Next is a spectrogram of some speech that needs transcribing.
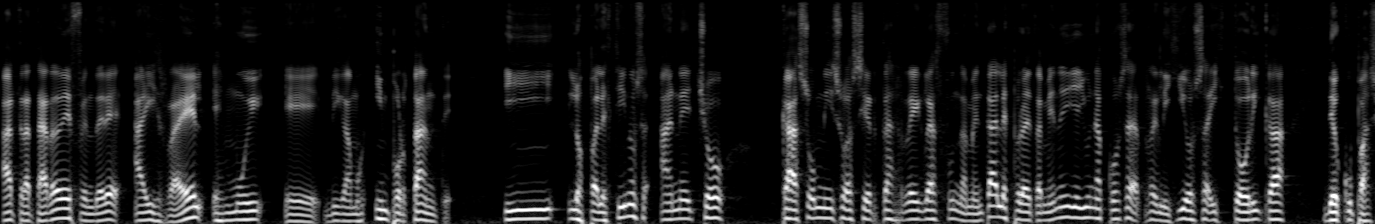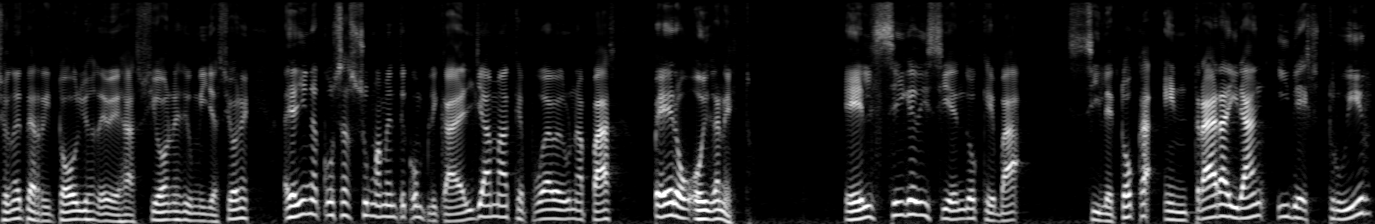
a tratar de defender a Israel es muy, eh, digamos, importante. Y los palestinos han hecho caso omiso a ciertas reglas fundamentales, pero también hay una cosa religiosa, histórica, de ocupación de territorios, de vejaciones, de humillaciones. Ahí hay una cosa sumamente complicada. Él llama a que puede haber una paz, pero oigan esto él sigue diciendo que va, si le toca, entrar a Irán y destruir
